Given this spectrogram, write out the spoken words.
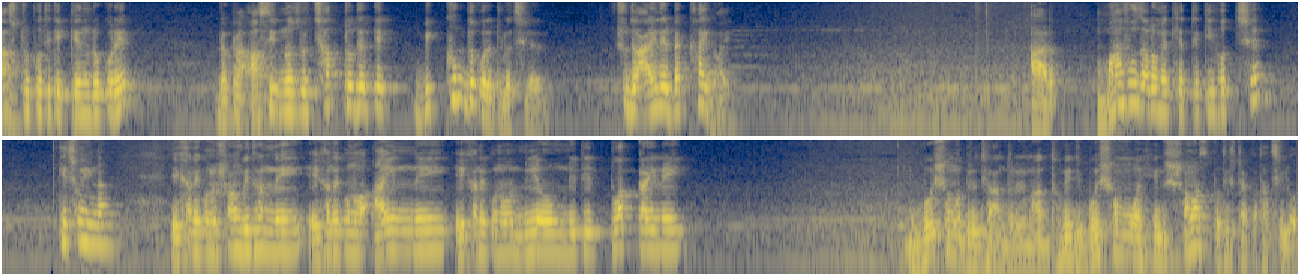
রাষ্ট্রপতিকে কেন্দ্র করে ডক্টর আসিফ নজরুল ছাত্রদেরকে বিক্ষুব্ধ করে তুলেছিলেন। শুধু আইনের ব্যাখ্যাই নয়। আর মাহফুজ আলমের ক্ষেত্রে কি হচ্ছে? কিছুই না। এখানে কোনো সংবিধান নেই, এখানে কোনো আইন নেই, এখানে কোনো নিয়ম, নীতির তোয়াক্কাই নেই। বৈষম্য বিরোধী আন্দোলনের মাধ্যমে যে বৈষম্যহীন সমাজ প্রতিষ্ঠার কথা ছিল,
